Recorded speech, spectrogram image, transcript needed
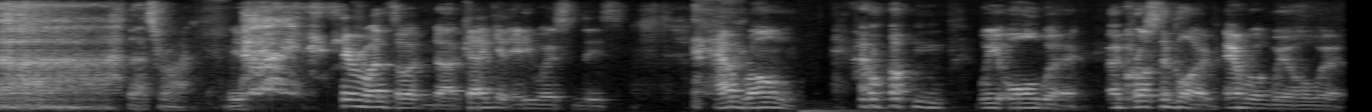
That's right. Yeah. Everyone thought, no, can't get any worse than this. How wrong, how wrong we all were across the globe. Everyone, we all were.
